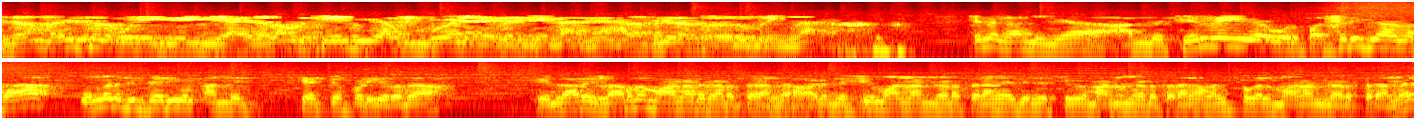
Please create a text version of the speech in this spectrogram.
இதெல்லாம் பதில் சொல்லக்கூடிய கேள்வியா? இதெல்லாம் ஒரு கேள்வியா அப்படின்னு கூட நிறைய பேர் கேட்டாங்க. அதை பத்தி தான் சொல்ல விரும்புறீங்களா? இல்லங்க நீங்க அந்த கேள்வியை ஒரு பத்திரிகையாளரா உங்களுக்கு தெரியும் அந்த கேட்கப்படுகிறதா? எல்லாரும் எல்லாரும் மாநாடு நடத்துறாங்க. ஆளுங்கட்சி மாநாடு நடத்துறாங்க எதிர்கட்சிகள் மாநாடு நடத்துறாங்க அமைப்புகள் மாநாடு நடத்துறாங்க.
